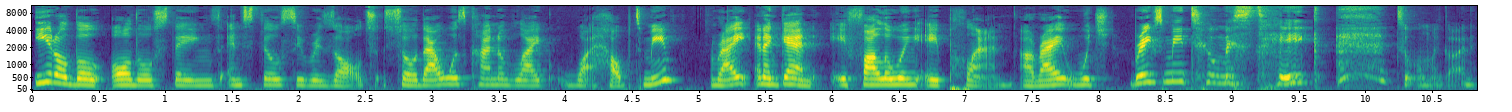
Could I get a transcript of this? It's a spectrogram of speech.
eat all those, all those things and still see results. So that was kind of like what helped me right? And again, a following a plan, all right? Which brings me to mistake to oh my god,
